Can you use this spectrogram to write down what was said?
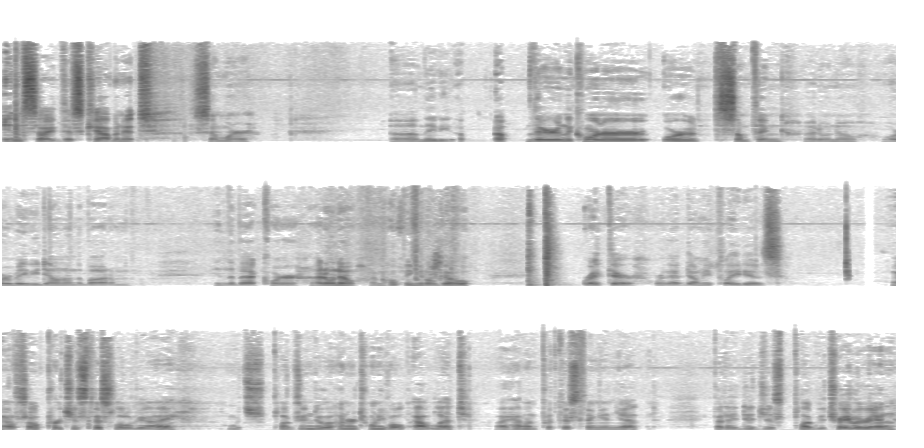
inside this cabinet somewhere. Uh, maybe up, up there in the corner or something, I don't know. Or maybe down on the bottom in the back corner. I don't know. I'm hoping it'll go right there where that dummy plate is. I also purchased this little guy which plugs into a 120 volt outlet. I haven't put this thing in yet but I did just plug the trailer in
